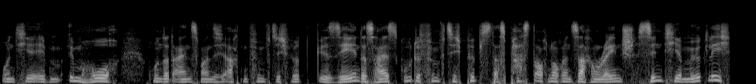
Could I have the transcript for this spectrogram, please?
und hier eben im Hoch 121,58 wird gesehen. Das heißt, gute 50 Pips, das passt auch noch in Sachen Range, sind hier möglich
